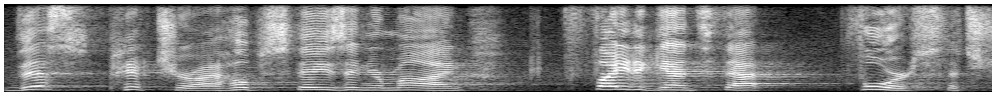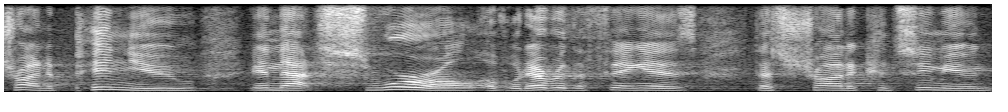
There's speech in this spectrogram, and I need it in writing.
this picture I hope stays in your mind. Fight against that force that's trying to pin you in that swirl of whatever the thing is that's trying to consume you and,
